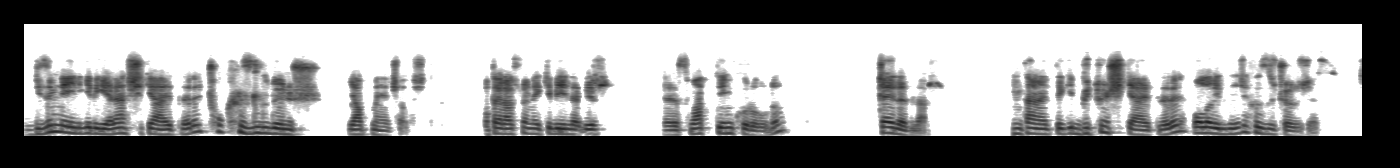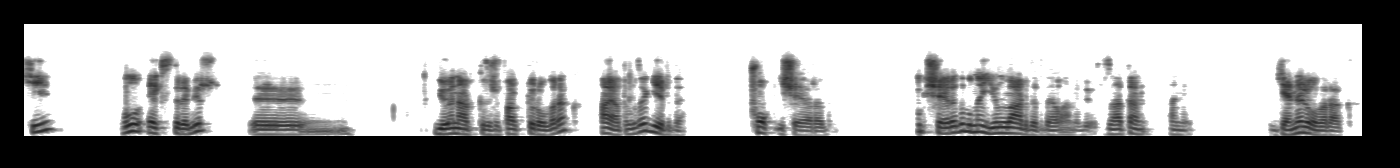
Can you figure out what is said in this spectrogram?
bizimle ilgili gelen şikayetlere çok hızlı dönüş yapmaya çalıştık. Operasyon ekibiyle bir e, SWAT team kuruldu şey dediler. İnternetteki bütün şikayetleri olabildiğince hızlı çözeceğiz. Ki bu ekstra bir e, güven arttırıcı faktör olarak hayatımıza girdi. Çok işe yaradı. Çok işe yaradı. Buna yıllardır devam ediyoruz. Zaten hani genel olarak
